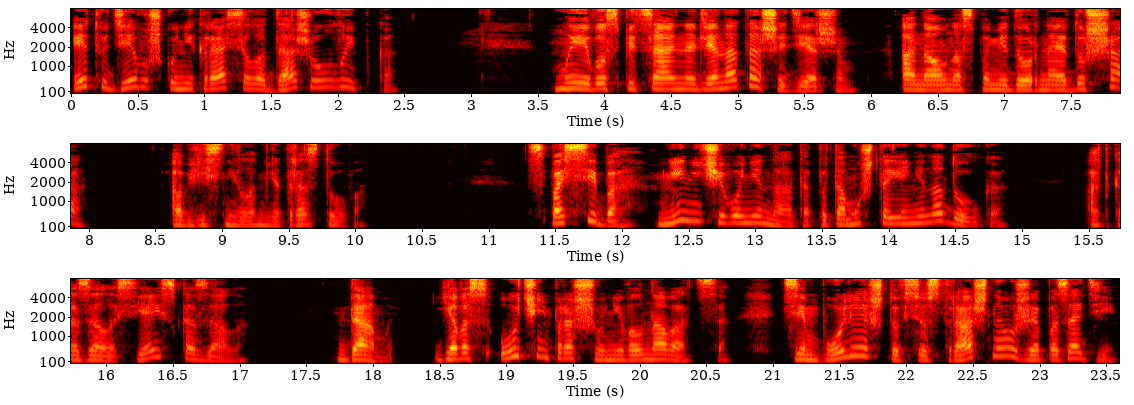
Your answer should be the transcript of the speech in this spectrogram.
эту девушку не красила даже улыбка. «Мы его специально для Наташи держим. Она у нас помидорная душа», — объяснила мне Дроздова. «Спасибо, мне ничего не надо, потому что я ненадолго», — отказалась я и сказала. «Дамы, я вас очень прошу не волноваться, тем более, что все страшное уже позади».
